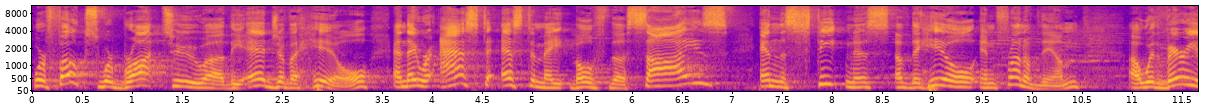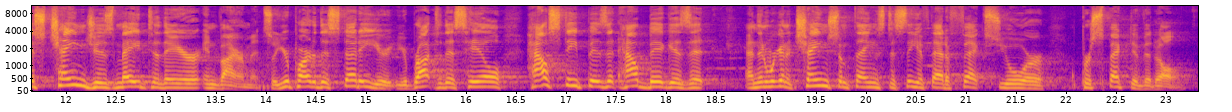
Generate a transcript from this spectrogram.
where folks were brought to uh, the edge of a hill and they were asked to estimate both the size and the steepness of the hill in front of them uh, with various changes made to their environment. So you're part of this study, you're, you're brought to this hill. How steep is it? How big is it? And then we're going to change some things to see if that affects your perspective at all.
